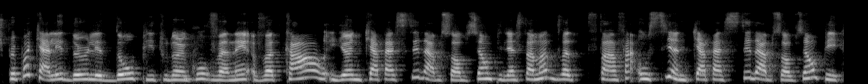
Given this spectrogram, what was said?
je peux pas caler deux litres d'eau puis tout d'un coup revenir. Votre corps, il y a une capacité d'absorption, puis l'estomac de votre petit enfant aussi a une capacité d'absorption, puis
